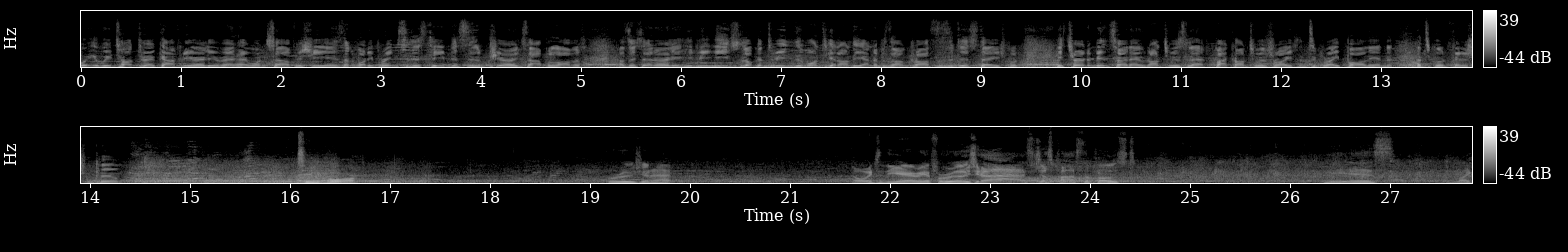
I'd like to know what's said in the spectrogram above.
we, we talked about Gaffney earlier about how unselfish he is and what he brings to this team. This is a pure example of it. As I said earlier, be, he's looking to be the one to get on the end of his own crosses at this stage, but he's turned him inside out onto his left, back onto his right. And it's a great ball in. That's a good finish from Poom. To Hoare. Farrugia now. Oh, into the area, Farrugia. Ah, it's just past the post. He is like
